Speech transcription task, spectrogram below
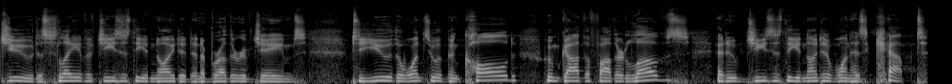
Jude, a slave of Jesus the Anointed and a brother of James, to you, the ones who have been called, whom God the Father loves, and whom Jesus the Anointed One has kept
